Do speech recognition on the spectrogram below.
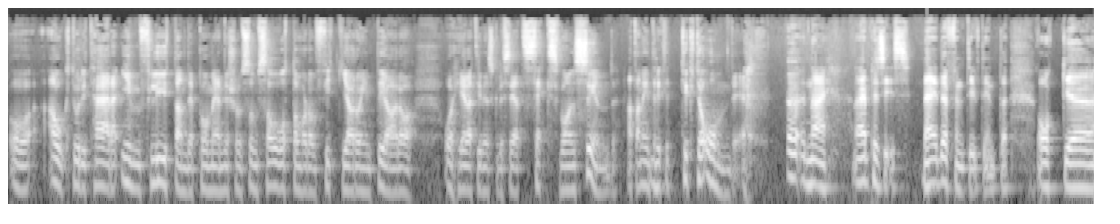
och auktoritära inflytande på människor som sa åt dem vad de fick göra och inte göra. Och, och hela tiden skulle säga att sex var en synd. Att han inte riktigt tyckte om det. Uh, nej, nej precis. Nej, definitivt inte. Och... Uh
